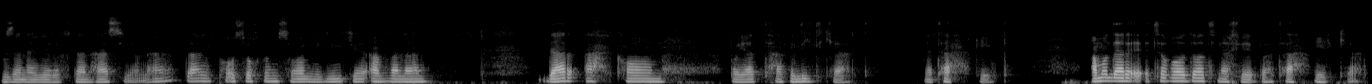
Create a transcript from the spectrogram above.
روزه نگرفتن هست یا نه؟ در این پاسخ به این سوال میگیم که اولا در احکام باید تقلید کرد نه تحقیق. اما در اعتقادات نخیر باید تحقیق کرد.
